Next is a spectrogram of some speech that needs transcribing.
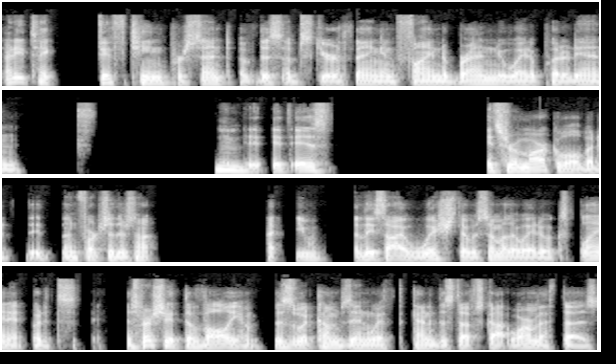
how do you take 15% of this obscure thing and find a brand new way to put it in Hmm. it, it is it's remarkable but it, unfortunately there's not I- you at least i wish there was some other way to explain it but it's especially at the volume this is what comes in with kind of the stuff scott warmuth does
